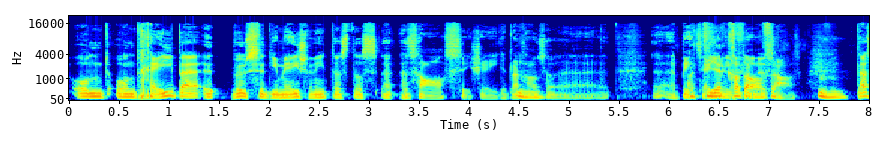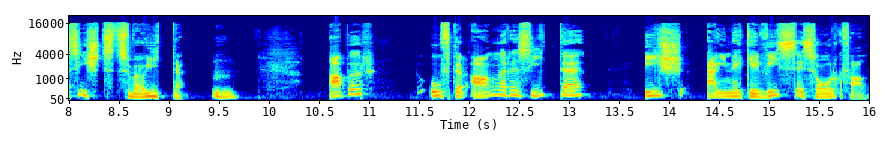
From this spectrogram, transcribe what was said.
Und, und Keiben äh, wissen die meisten nicht, dass das ein Saas ist, eigentlich. Mhm. Also, äh, ein Bezeichnung Saas. Mhm. Das ist das Zweite. Mhm. Aber auf der anderen Seite ist eine gewisse Sorgfalt.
